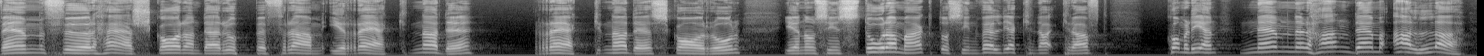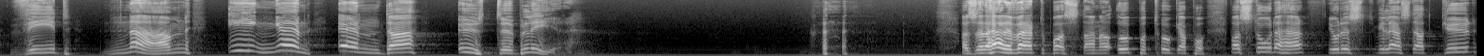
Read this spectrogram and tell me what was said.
Vem för härskaran där uppe fram i räknade, räknade skaror? Genom sin stora makt och sin väldiga kraft, kommer det igen, nämner han dem alla vid namn. Ingen enda uteblir. Alltså det här är värt att bara stanna upp och tugga på. Vad stod det här? Jo, det, vi läste att Gud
